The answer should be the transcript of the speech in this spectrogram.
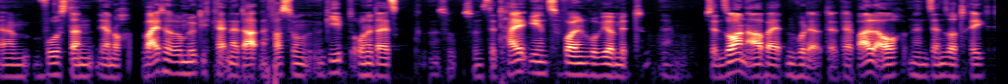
ähm, wo es dann ja noch weitere Möglichkeiten der Datenerfassung gibt, ohne da jetzt so, so ins Detail gehen zu wollen, wo wir mit ähm, Sensoren arbeiten, wo der, der, der Ball auch einen Sensor trägt,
